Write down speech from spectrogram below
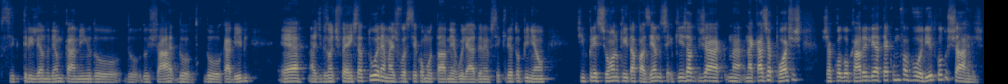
se trilhando o mesmo caminho do, do, do, Char, do, do Khabib. É a divisão diferente da tua, né? Mas você, como tá mergulhado, né? Você cria a tua opinião. Te impressiona o que ele tá fazendo. Que já, já na, na casa de apostas já colocaram ele até como favorito contra o Charles.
